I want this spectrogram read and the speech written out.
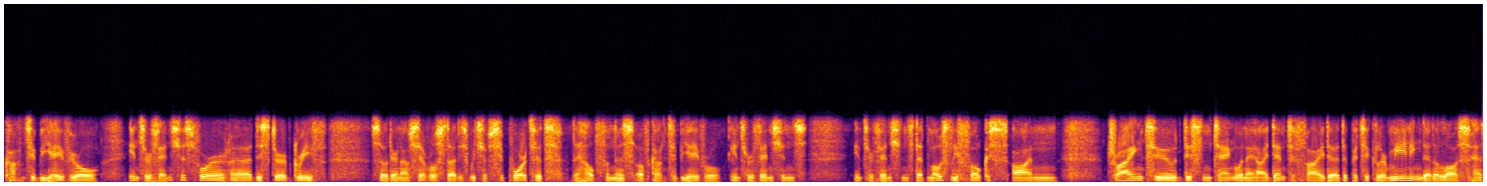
cognitive behavioral interventions for uh, disturbed grief. So there are now several studies which have supported the helpfulness of cognitive behavioral interventions, interventions that mostly focus on trying to disentangle and identify the, the particular meaning that a loss has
